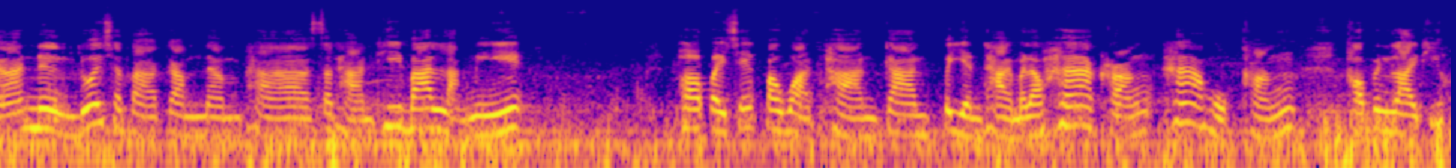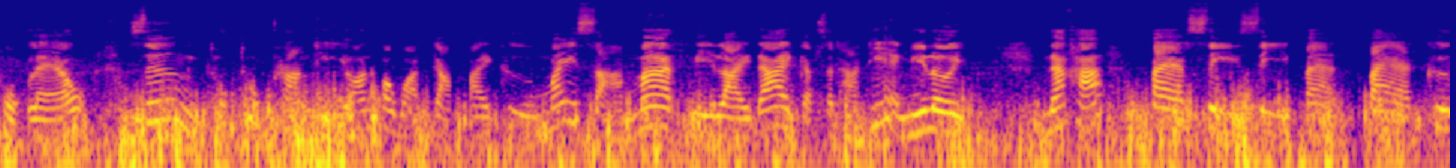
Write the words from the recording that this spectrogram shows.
นะหนึ่งด้วยชะตากรรมนำพาสถานที่บ้านหลังนี้ พอไปเช็คประวัติผ่านการเปลี่ยนถ่ายมาแล้ว 5 ครั้ง 5 6 ครั้ง เขาเป็นรายที่ 6 แล้ว ซึ่งทุกๆ ครั้งที่ย้อนประวัติกลับไปคือไม่สามารถมีรายได้กับสถานที่แห่งนี้เลยนะคะ 8448 8 คือ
